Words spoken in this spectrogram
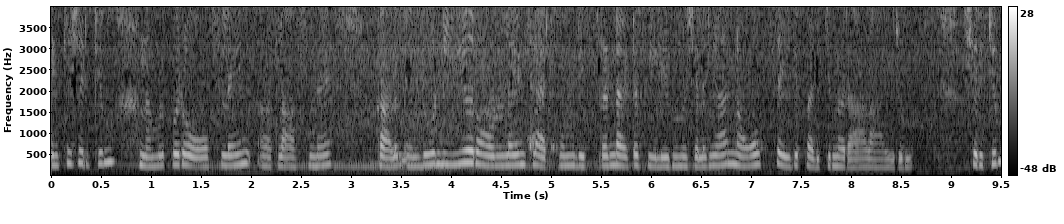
എനിക്ക് ശരിക്കും നമ്മളിപ്പോൾ ഒരു ഓഫ്ലൈൻ ക്ലാസ്സിനെ ക്കാളും എന്തുകൊണ്ട് ഈ ഒരു ഓൺലൈൻ പ്ലാറ്റ്ഫോം ഡിഫറെന്റ് ആയിട്ട് ഫീൽ ചെയ്യുന്നതെന്ന് വെച്ചാൽ ഞാൻ നോട്ട്സ് എഴുതി പഠിക്കുന്ന ഒരാളായിരുന്നു. ശരിക്കും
